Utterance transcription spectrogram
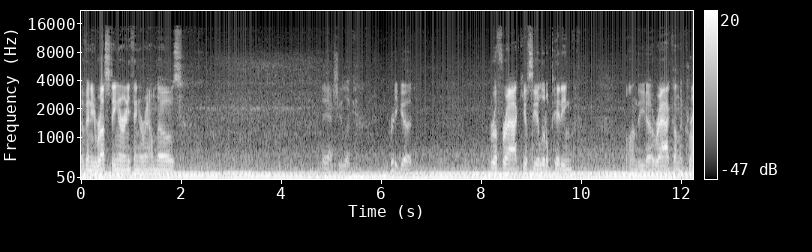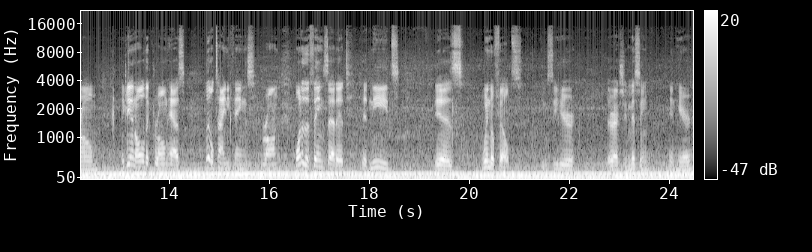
of any rusting or anything around those. They actually look pretty good. Roof rack, you'll see a little pitting on the uh, rack on the chrome. Again, all the chrome has little tiny things wrong. One of the things that it, it needs is window felts. You can see here, they're actually missing in here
